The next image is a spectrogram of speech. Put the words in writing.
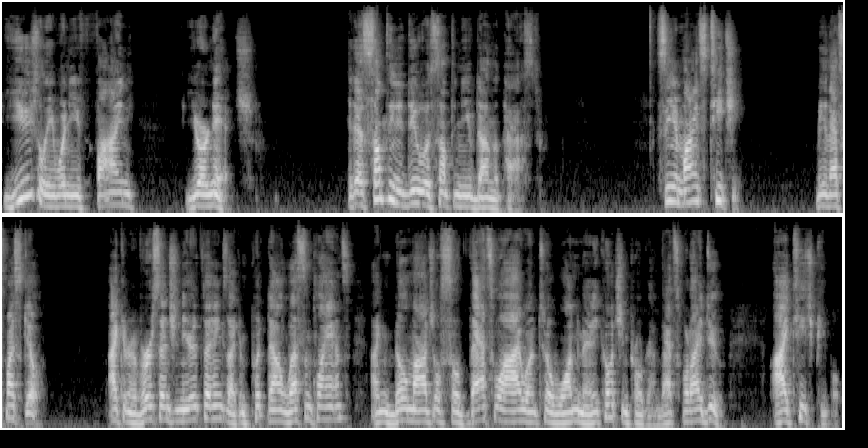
Usually when you find your niche, it has something to do with something you've done in the past. See, in mine's teaching. I mean, that's my skill. I can reverse engineer things. I can put down lesson plans. I can build modules. So that's why I went to a one-to-many coaching program. That's what I do. I teach people.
